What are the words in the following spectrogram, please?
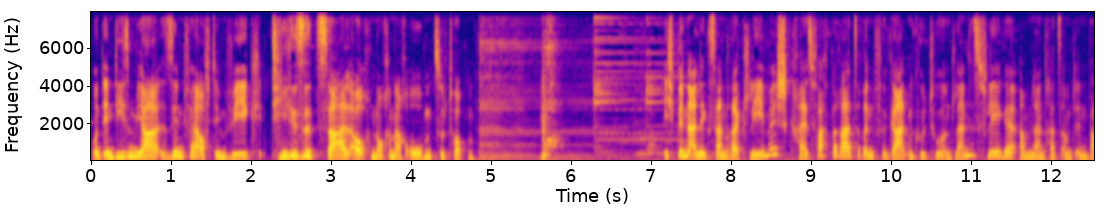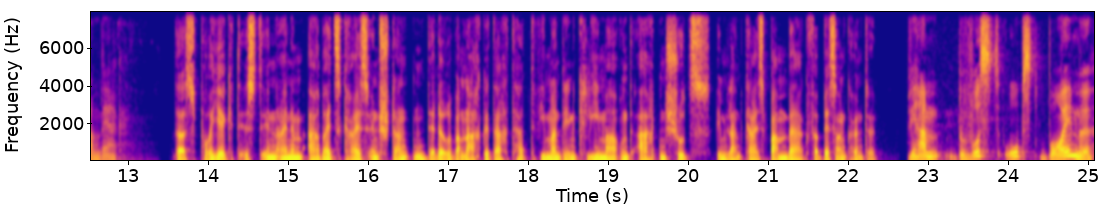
Und in diesem Jahr sind wir auf dem Weg, diese Zahl auch noch nach oben zu toppen. Ich bin Alexandra Klemisch, Kreisfachberaterin für Gartenkultur und Landespflege am Landratsamt in Bamberg. Das Projekt ist in einem Arbeitskreis entstanden, der darüber nachgedacht hat, wie man den Klima- und Artenschutz im Landkreis Bamberg verbessern könnte. Wir haben bewusst Obstbäume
